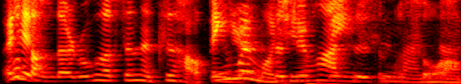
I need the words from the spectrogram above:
而且不懂得如何真的治好病人。这句话是怎么说？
